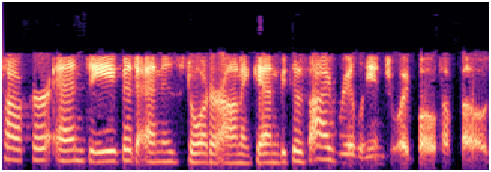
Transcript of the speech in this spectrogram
Tucker and David and his daughter on again because I really enjoyed both of those.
